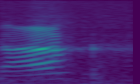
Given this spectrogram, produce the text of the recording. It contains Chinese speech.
감.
